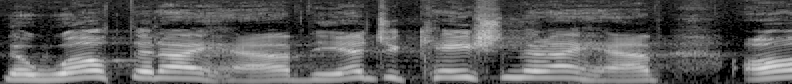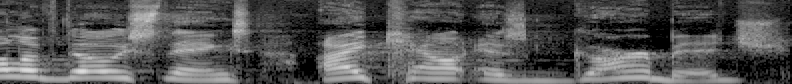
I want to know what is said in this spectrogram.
the wealth that I have, the education that I have, all of those things I count as garbage.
